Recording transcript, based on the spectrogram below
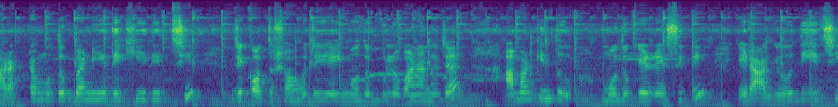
আর একটা মোদক বানিয়ে দেখিয়ে দিচ্ছি, যে কত সহজেই এই মোদকগুলো বানানো যায়। আমার কিন্তু মোদকের রেসিপি এর আগেও দিয়েছি,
